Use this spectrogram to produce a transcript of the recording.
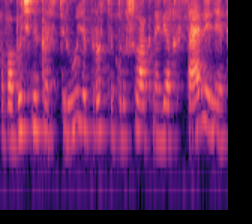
в обычной кастрюле, просто друшлаг наверх ставили,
